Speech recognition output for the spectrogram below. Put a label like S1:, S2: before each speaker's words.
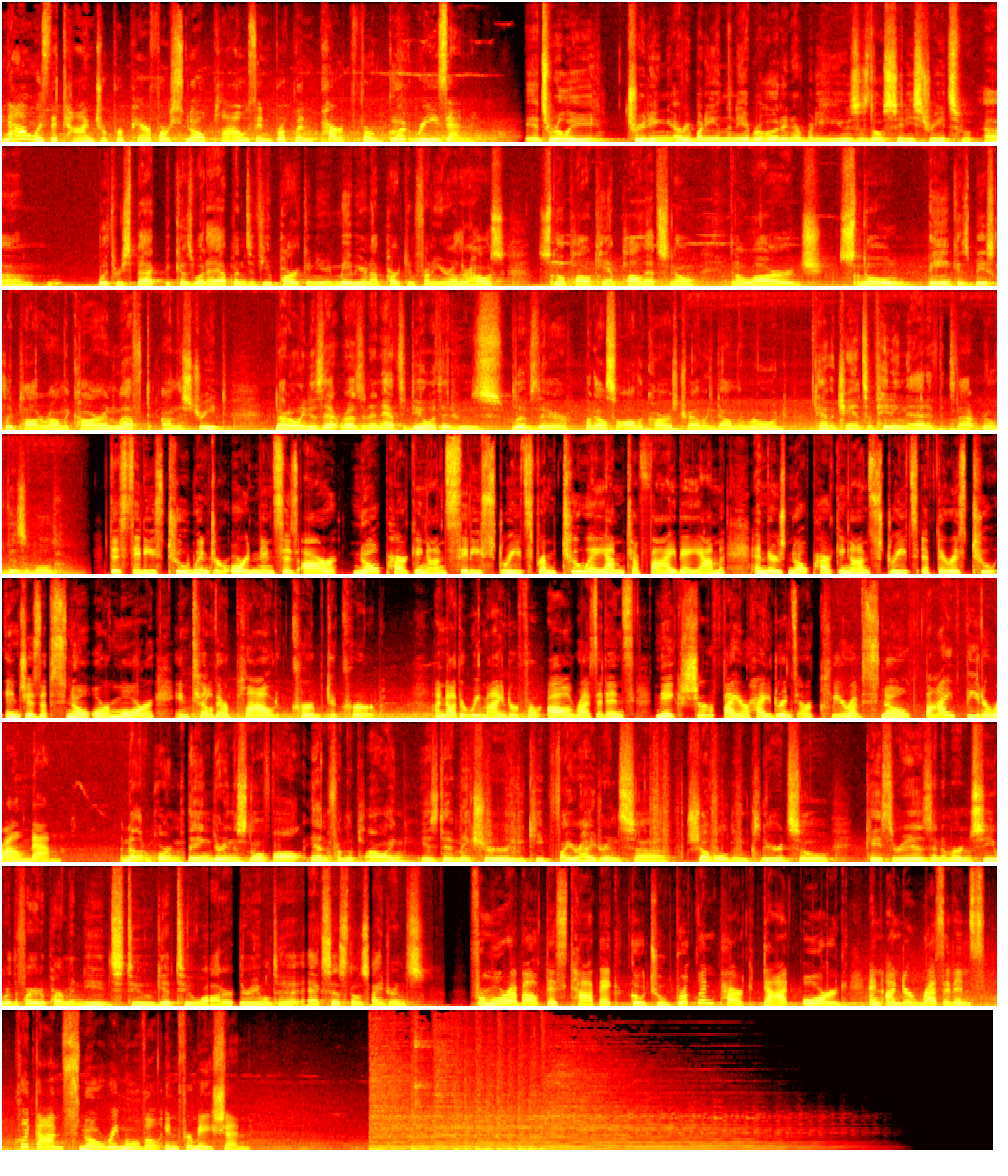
S1: Now is the time to prepare for snow plows in Brooklyn Park for good reason.
S2: It's really treating everybody in the neighborhood and everybody who uses those city streets um, with respect because what happens if you park and you, maybe you're not parked in front of your other house, snowplow can't plow that snow, and a large snow bank is basically plowed around the car and left on the street. Not only does that resident have to deal with it who lives there, but also all the cars traveling down the road have a chance of hitting that if it's not real visible.
S1: The city's two winter ordinances are no parking on city streets from 2 a.m. to 5 a.m., and there's no parking on streets if there is two inches of snow or more until they're plowed curb to curb. Another reminder for all residents make sure fire hydrants are clear of snow five feet around them.
S2: Another important thing during the snowfall and from the plowing is to make sure you keep fire hydrants uh, shoveled and cleared so in case there is an emergency where the fire department needs to get to water, they're able to access those hydrants.
S1: For more about this topic, go to brooklynpark.org and under residents, click on snow removal information.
